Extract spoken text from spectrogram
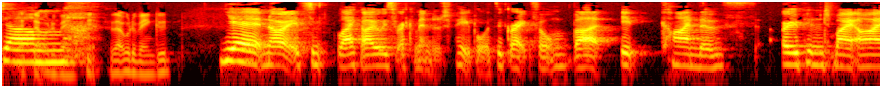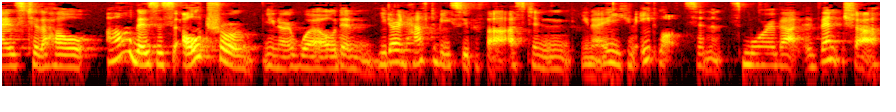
yeah, um, that would have been, been good. Yeah, no, it's like I always recommend it to people. It's a great film, but it kind of opened my eyes to the whole oh there's this ultra you know world and you don't have to be super fast and you know you can eat lots and it's more about adventure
